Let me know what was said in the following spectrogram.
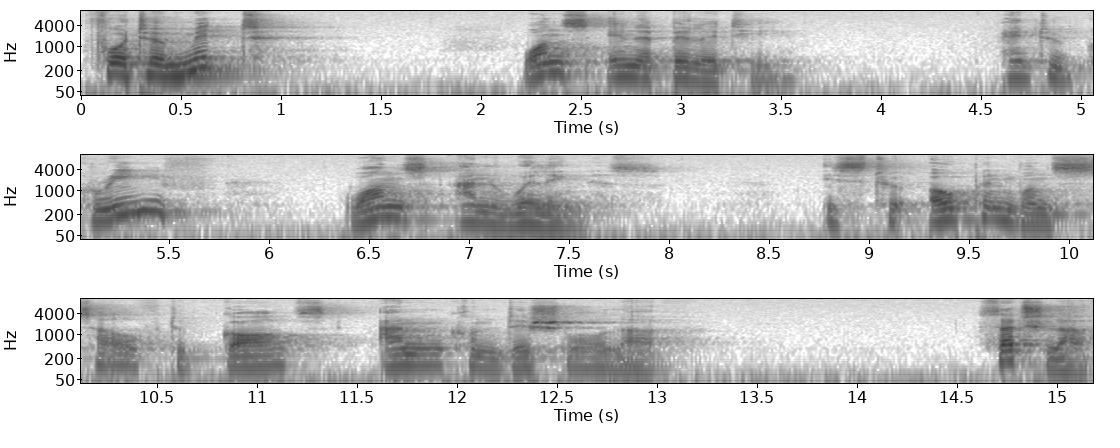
For to admit one's inability and to grieve one's unwillingness is to open oneself to God's unconditional love. Such love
